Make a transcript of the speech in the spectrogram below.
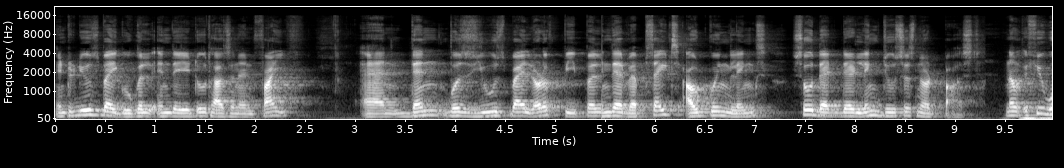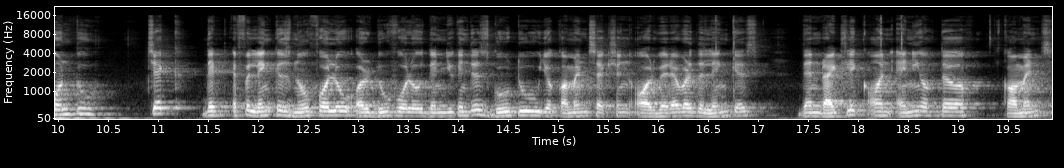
introduced by Google in the year 2005 and then was used by a lot of people in their websites outgoing links so that their link juice is not passed. Now, if you want to check that if a link is no follow or do follow, then you can just go to your comment section or wherever the link is, then right click on any of the comments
